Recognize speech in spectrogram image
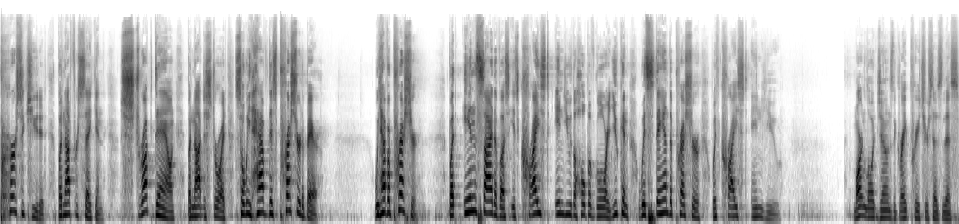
persecuted but not forsaken, struck down but not destroyed. So we have this pressure to bear. We have a pressure but inside of us is Christ in you, the hope of glory. You can withstand the pressure with Christ in you. Martyn Lloyd-Jones, the great preacher, says this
